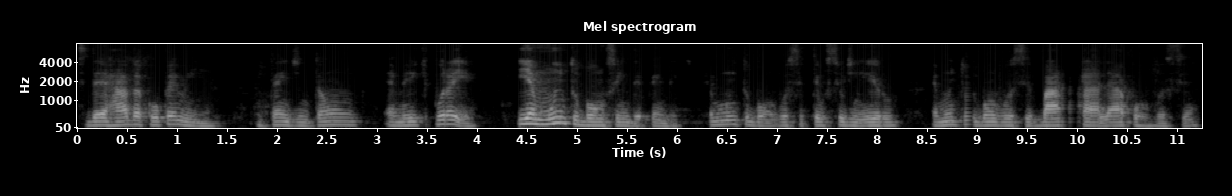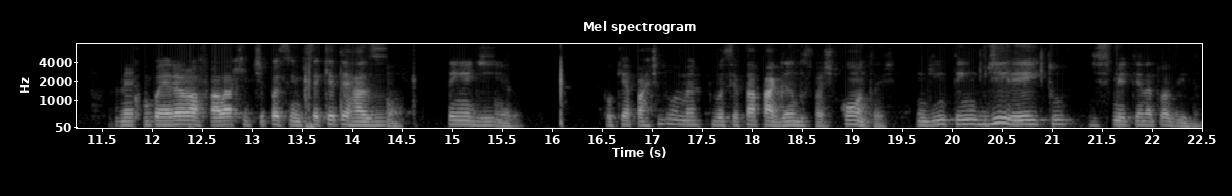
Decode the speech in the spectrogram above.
Se der errado, a culpa é minha. Entende? Então, é meio que por aí. E é muito bom ser independente. É muito bom você ter o seu dinheiro. É muito bom você batalhar por você. Minha companheira ela fala que, tipo assim, você quer ter razão, tenha dinheiro. Porque a partir do momento que você está pagando suas contas, ninguém tem direito de se meter na tua vida.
